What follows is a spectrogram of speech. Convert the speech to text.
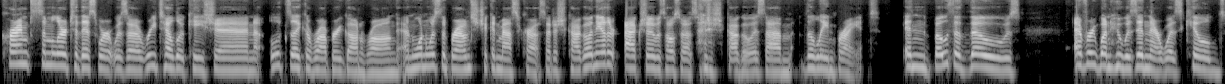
crimes similar to this where it was a retail location, looks like a robbery gone wrong. And one was the Brown's Chicken Massacre outside of Chicago. And the other actually was also outside of Chicago is um the Lane Bryant. In both of those, everyone who was in there was killed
